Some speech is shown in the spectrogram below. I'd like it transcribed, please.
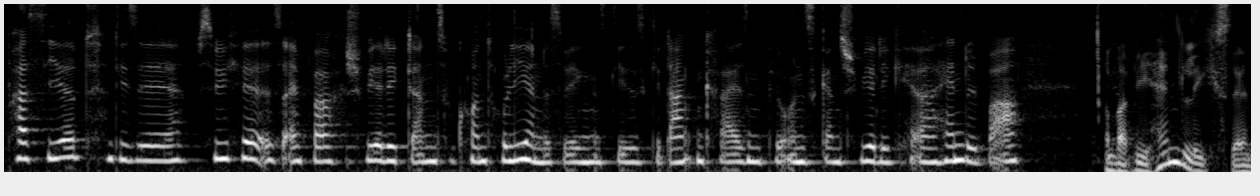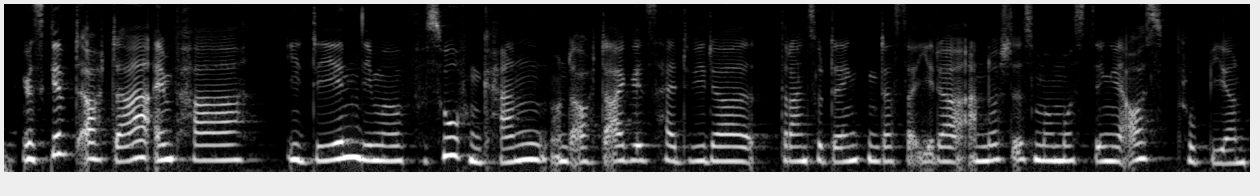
passiert, diese Psyche ist einfach schwierig dann zu kontrollieren. Deswegen ist dieses Gedankenkreisen für uns ganz schwierig äh, handelbar. Aber wie handle ich es denn? Es gibt auch da ein paar Ideen, die man versuchen kann. Und auch da gilt es halt wieder dran zu denken, dass da jeder anders ist. Man muss Dinge ausprobieren.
